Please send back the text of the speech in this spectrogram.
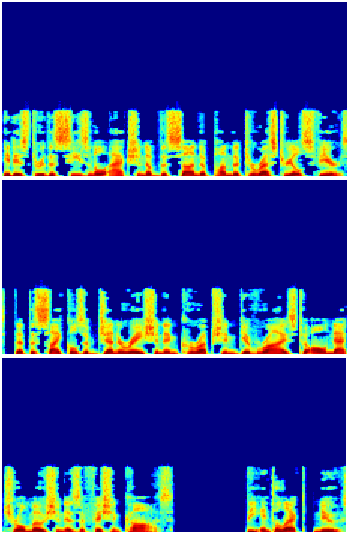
It is through the seasonal action of the sun upon the terrestrial spheres, that the cycles of generation and corruption give rise to all natural motion as efficient cause. The intellect, nous,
